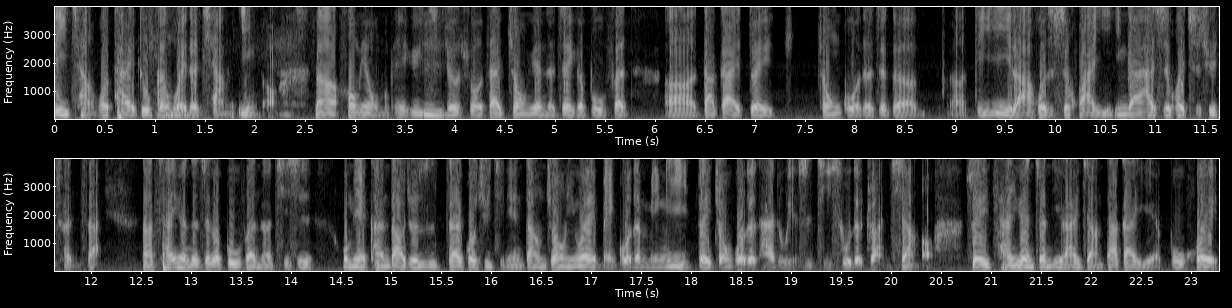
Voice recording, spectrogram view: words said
立场或态度更为的强硬哦。那后面我们可以预期，就是说，在众院的这个部分，呃，大概对中国的这个呃敌意啦，或者是怀疑，应该还是会持续存在。那参院的这个部分呢，其实我们也看到，就是在过去几年当中，因为美国的民意对中国的态度也是急速的转向哦，所以参院整体来讲，大概也不会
